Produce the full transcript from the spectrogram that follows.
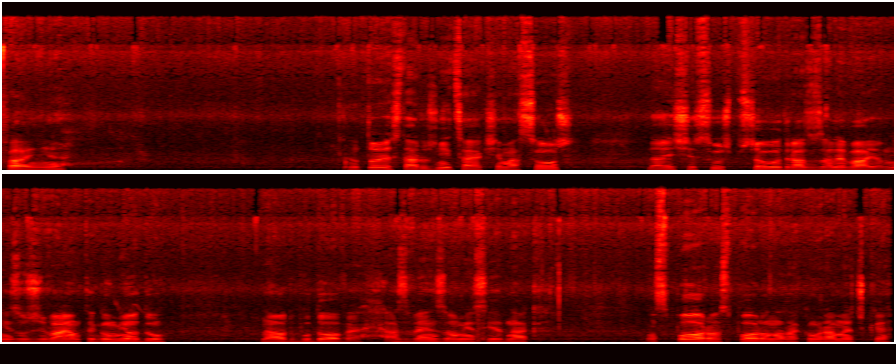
Fajnie. No to jest ta różnica jak się ma susz. Daje się susz, pszczoły od razu zalewają. Nie zużywają tego miodu na odbudowę. A z węzą jest jednak no sporo, sporo na taką rameczkę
